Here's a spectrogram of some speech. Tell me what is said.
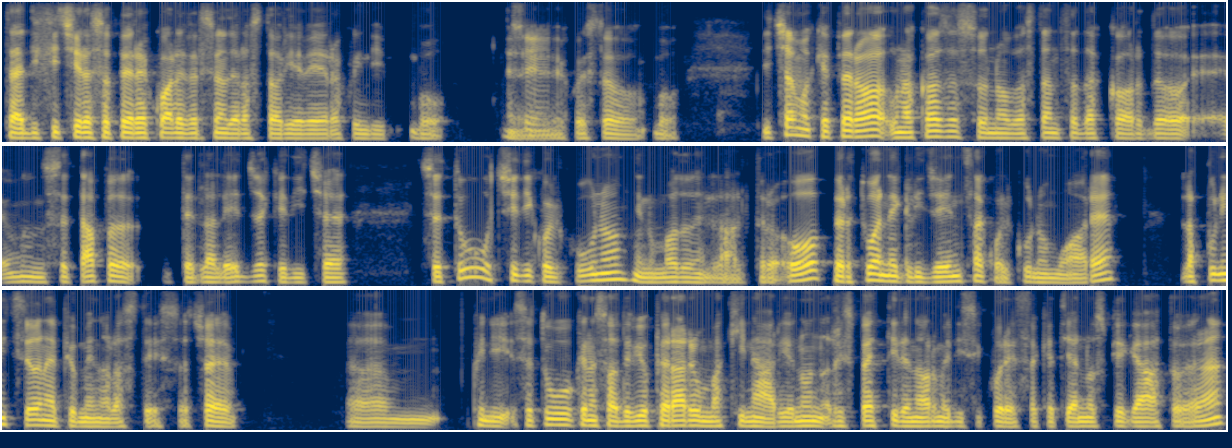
cioè è difficile sapere quale versione della storia è vera, quindi boh, Sì. ehm, questo boh. Diciamo che però una cosa sono abbastanza d'accordo, è un setup della legge che dice: se tu uccidi qualcuno in un modo o nell'altro o per tua negligenza qualcuno muore, la punizione è più o meno la stessa. Cioè, uhm, quindi se tu, che ne so, devi operare un macchinario non rispetti le norme di sicurezza che ti hanno spiegato, eh,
